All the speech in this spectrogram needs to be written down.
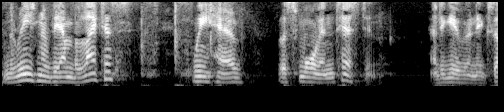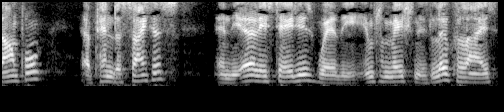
in the region of the umbilicus, we have the small intestine. And to give an example, appendicitis, in the early stages where the inflammation is localized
